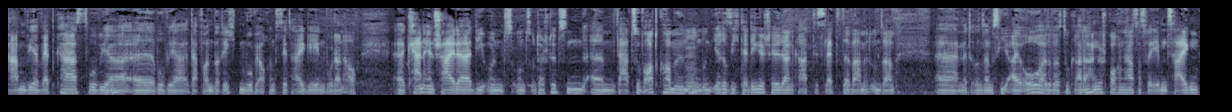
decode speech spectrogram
haben wir Webcasts, wo wir mhm. äh, wo wir davon berichten, wo wir auch ins Detail gehen, wo dann auch äh, Kernentscheider, die uns, uns unterstützen, ähm, da zu Wort kommen mhm. und, und ihre Sicht der Dinge schildern. Gerade das letzte war mit unserem äh, mit unserem CIO, also was du gerade mhm. angesprochen hast, dass wir eben zeigen,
